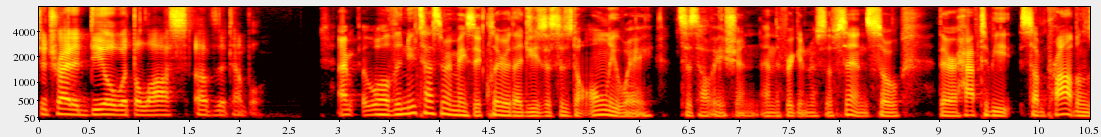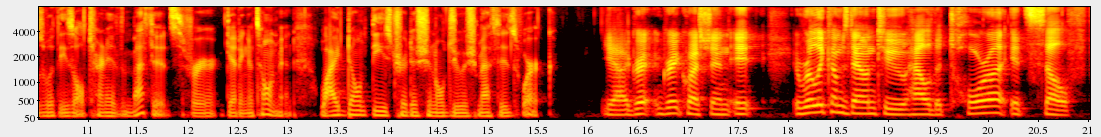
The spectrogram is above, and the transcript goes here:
to try to deal with the loss of the temple. I'm, well, the New Testament makes it clear that Jesus is the only way to salvation and the forgiveness of sins. So there have to be some problems with these alternative methods for getting atonement. Why don't these traditional Jewish methods work? Yeah, great great question. It it really comes down to how the Torah itself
